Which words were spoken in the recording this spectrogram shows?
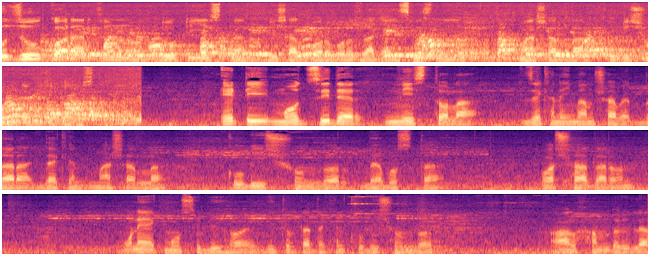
উজু করার জন্য দুটি স্থান, বিশাল বড় বড় জায়গা, স্পেস নিয়ে। মাশাল্লাহ খুবই সুন্দর ব্যবস্থা। এটি মসজিদের নিচতলা, যেখানে ইমাম সাহেবের দ্বারা দেখেন মাশাল্লাহ খুবই সুন্দর ব্যবস্থা। অসাধারণ। অনেক মুসলি হয়, ভিতরটা দেখেন খুবই সুন্দর। আলহামদুলিল্লাহ,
